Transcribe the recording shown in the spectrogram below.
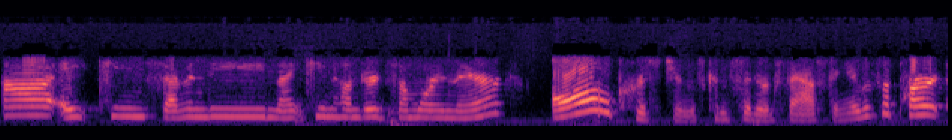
uh, 1870, 1900, somewhere in there, all Christians considered fasting. It was a part,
